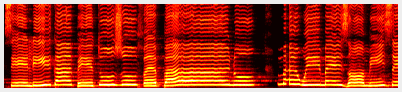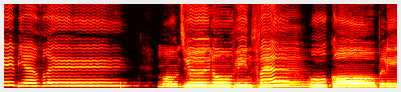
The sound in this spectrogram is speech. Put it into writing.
C'est lui qui peut toujours faire pas nous. Mais oui, mes amis, c'est bien vrai. Mon Dieu, non vient faire au compliment.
